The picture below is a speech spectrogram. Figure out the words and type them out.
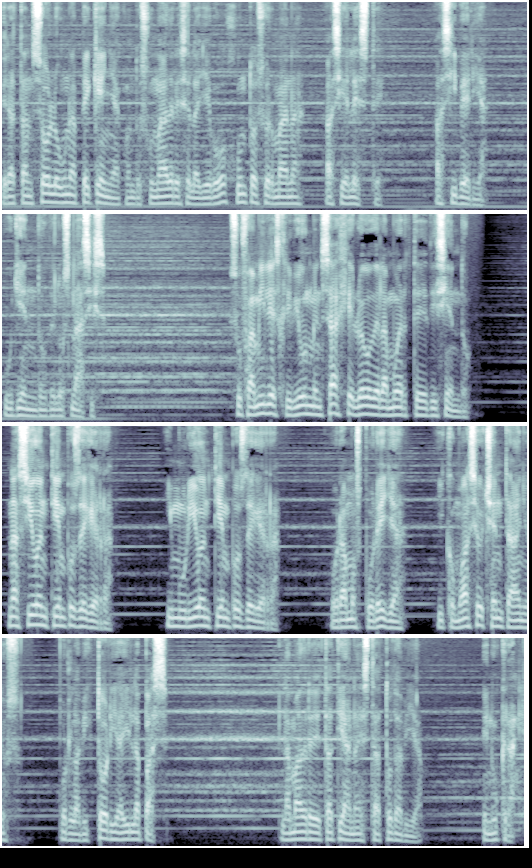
Era tan solo una pequeña cuando su madre se la llevó junto a su hermana hacia el este, a Siberia, huyendo de los nazis. Su familia escribió un mensaje luego de la muerte diciendo, Nació en tiempos de guerra y murió en tiempos de guerra. Oramos por ella y como hace 80 años, por la victoria y la paz. La madre de Tatiana está todavía en Ucrania.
